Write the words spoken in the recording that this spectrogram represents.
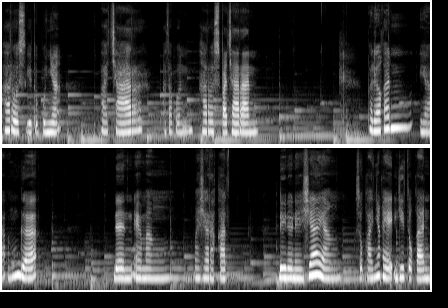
harus gitu punya pacar ataupun harus pacaran. Padahal kan ya enggak. Dan emang masyarakat di Indonesia yang sukanya kayak gitu kan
